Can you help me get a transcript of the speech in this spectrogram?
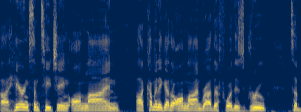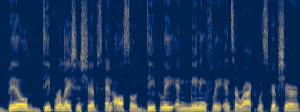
uh, hearing some teaching online, uh, coming together online rather for this group to build deep relationships and also deeply and meaningfully interact with Scripture.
